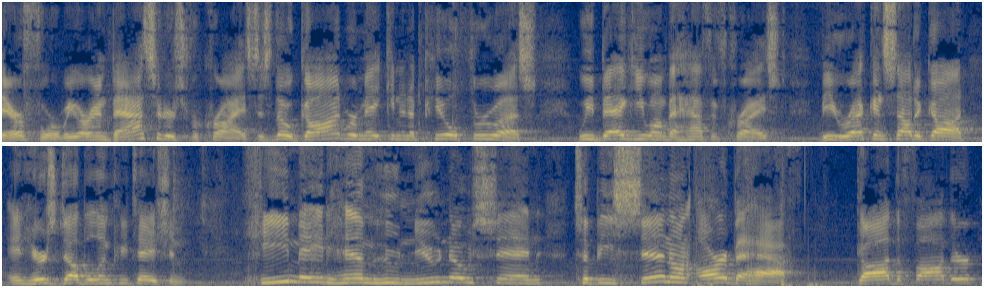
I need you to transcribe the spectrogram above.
Therefore, we are ambassadors for Christ, as though God were making an appeal through us. We beg you on behalf of Christ, be reconciled to God. And here's double imputation He made him who knew no sin to be sin on our behalf. God the Father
